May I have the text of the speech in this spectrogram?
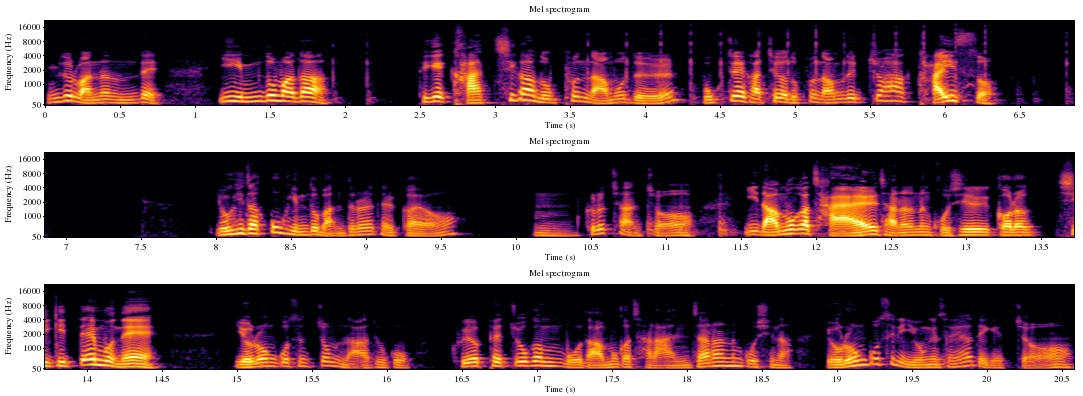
임도를 만들었는데 이 임도마다 되게 가치가 높은 나무들, 목재 가치가 높은 나무들이 쫙 다 있어. 여기다 꼭 임도 만들어야 될까요? 음, 그렇지 않죠. 이 나무가 잘 자라는 곳일 것이기 때문에 이런 곳은 좀 놔두고 그 옆에 조금 뭐 나무가 잘 안 자라는 곳이나 이런 곳을 이용해서 해야 되겠죠.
